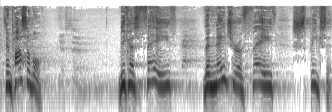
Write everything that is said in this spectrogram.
It's impossible. Yes, sir. Because faith, the nature of faith speaks it.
